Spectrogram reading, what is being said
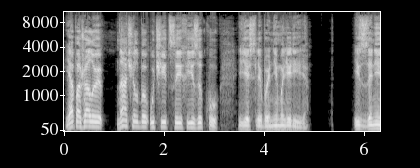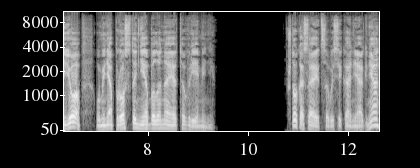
Я, пожалуй, начал бы учиться их языку, если бы не малярия. Из-за нее у меня просто не было на это времени. Что касается высекания огня,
